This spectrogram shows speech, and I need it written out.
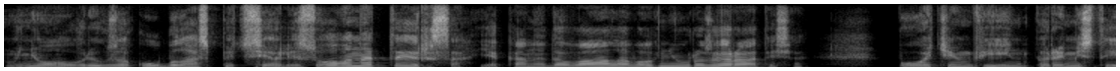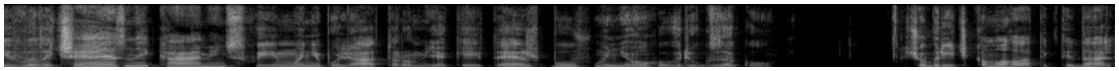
В нього в рюкзаку була спеціалізована тирса, яка не давала вогню розгоратися. Потім він перемістив величезний камінь своїм маніпулятором, який теж був у нього в рюкзаку, щоб річка могла текти далі.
